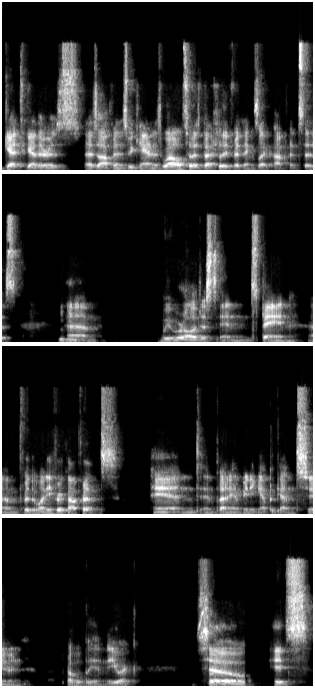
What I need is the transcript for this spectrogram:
get together as as often as we can as well. So especially for things like conferences. Mm-hmm. Um, we were all just in Spain um, for the WAN-IFRA conference and and planning on meeting up again soon, probably in New York. So it's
